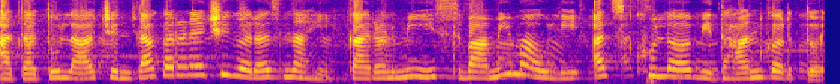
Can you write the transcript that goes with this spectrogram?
आता तुला चिंता करण्याची गरज नाही कारण मी स्वामी माऊली आज खुलं विधान करतोय.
